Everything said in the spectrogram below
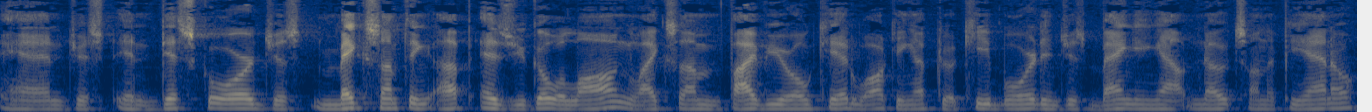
and just in discord just make something up as you go along like some five year old kid walking up to a keyboard and just banging out notes on the piano.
